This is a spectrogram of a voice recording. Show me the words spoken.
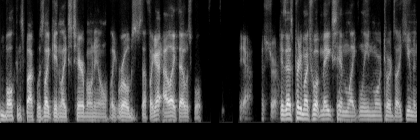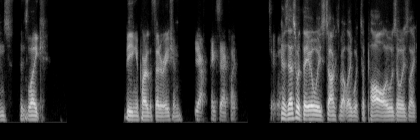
Vulcan Spock was like in like ceremonial like robes and stuff. Like I, I like that was cool. Yeah, that's true. Because that's pretty much what makes him like lean more towards like humans is like being a part of the Federation. Yeah, exactly. Exactly. because that's what they always talked about. Like with T'Pol, it was always like,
